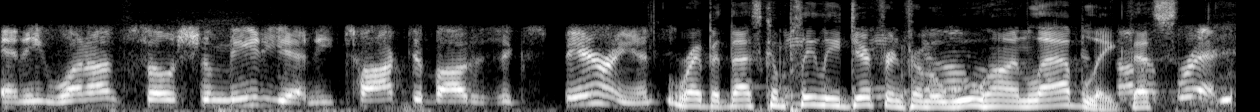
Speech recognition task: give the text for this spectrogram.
and he went on social media and he talked about his experience. Right, but that's completely different from a Wuhan lab leak. a That's brick.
